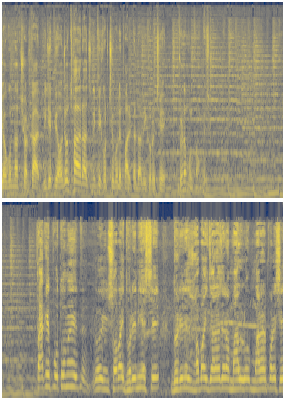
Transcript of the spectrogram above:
জগন্নাথ সরকার। বিজেপি অযথা রাজনীতি করছে বলে পাল্টা দাবি করেছে তৃণমূল কংগ্রেস। তাকে প্রথমে ওই সবাই ধরে নিয়ে এসছে, ধরে নিয়ে সবাই যারা যারা মারলো, মারার পরে সে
